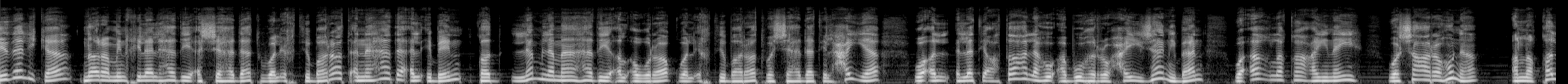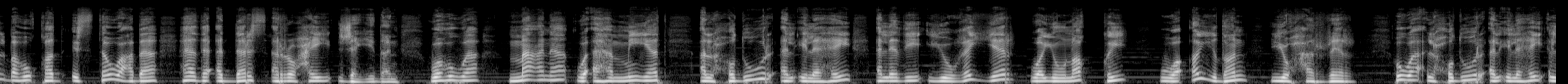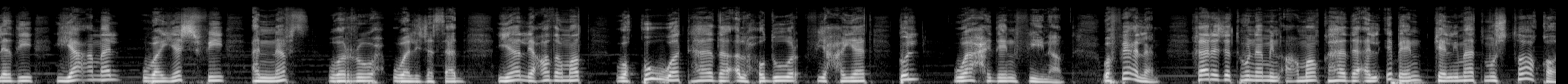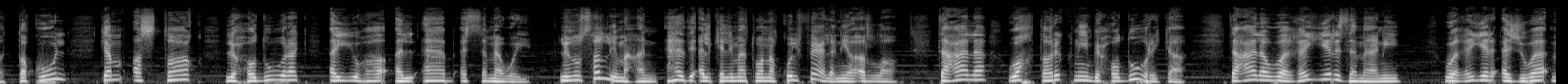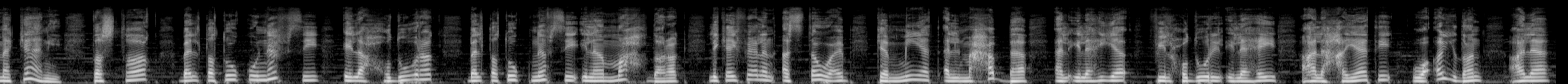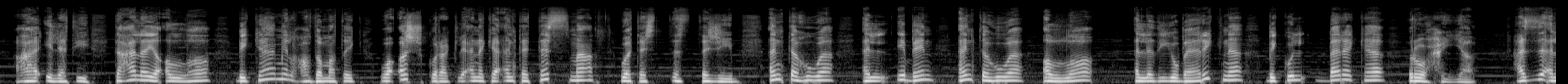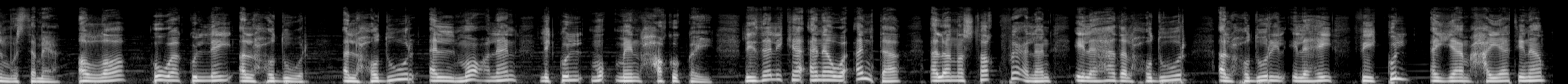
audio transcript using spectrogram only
لذلك نرى من خلال هذه الشهادات والاختبارات أن هذا الإبن قد لملم هذه الأوراق والاختبارات والشهادات الحية والتي أعطاها له أبوه الروحي جانبا وأغلق عينيه وشعر هنا أن قلبه قد استوعب هذا الدرس الروحي جيدا وهو معنى وأهمية الحضور الإلهي الذي يغير وينقي وأيضا يحرر. هو الحضور الإلهي الذي يعمل ويشفي النفس والروح والجسد. يا لعظمة وقوة هذا الحضور في حياة كل واحد فينا. وفعلا خرجت هنا من أعماق هذا الإبن كلمات مشتاقة تقول كم أشتاق لحضورك أيها الآب السماوي؟ لنصلي معا هذه الكلمات ونقول فعلا يا الله تعال واخترقني بحضورك تعال وغير زماني وغير أجواء مكاني. تشتاق بل تطوق نفسي إلى حضورك بل تطوق نفسي إلى محضرك لكي فعلا أستوعب كمية المحبة الإلهية في الحضور الإلهي على حياتي وأيضا على عائلتي. تعال يا الله بكامل عظمتك وأشكرك لأنك أنت تسمع وتستجيب. أنت هو الإبن أنت هو الله الذي يباركنا بكل بركة روحية. عزيزي المستمع الله هو كلي الحضور الحضور المعلن لكل مؤمن حقيقي. لذلك أنا وأنت الا نشتاق فعلا إلى هذا الحضور الحضور الإلهي في كل أيام حياتنا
